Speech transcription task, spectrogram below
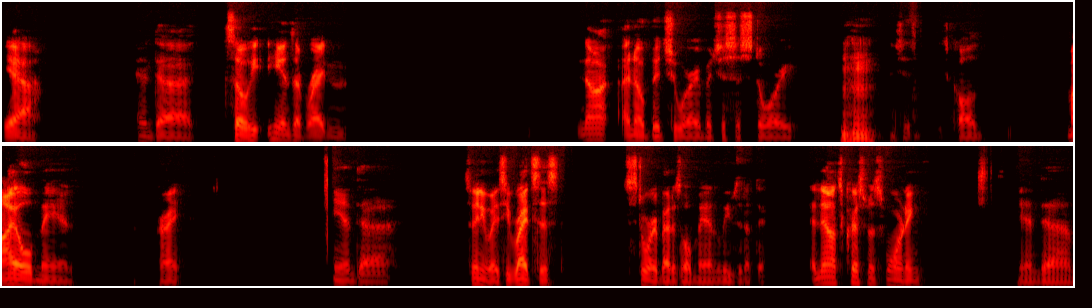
Yeah. And uh so he, he ends up writing not an obituary, but just a story. hmm It's just it's called My Old Man. Right? And uh so anyways, he writes this story about his old man, leaves it up there. And now it's Christmas morning and um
